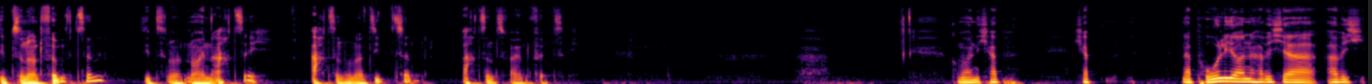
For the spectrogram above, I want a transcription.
1715, 1789, 1817, 1842. Guck mal, ich habe ich hab Napoleon habe ich ja habe ich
